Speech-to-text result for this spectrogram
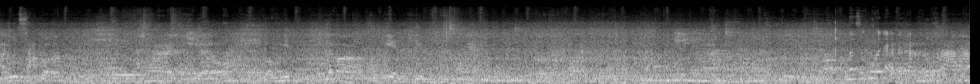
อ่ามีสามรสก็มีชาเขียวรวมมิตรแล้วก็คุกกี้แอนด์ครีมเมื่อสักครู่แอบไปถามลูกค้ามา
